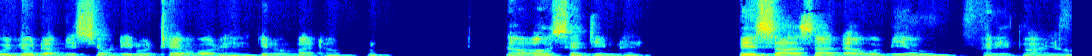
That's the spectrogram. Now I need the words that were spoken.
ဝိပြုတ်တာပစ္စည်းဒီလိုထည့်ဟောတယ်ဒီလိုမှတ်တော့နောက်အောက်ဆက်ကြည့်မယ် ပိစ္ဆာဇာတဝိပယုအဲ့ဒီသွားရော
